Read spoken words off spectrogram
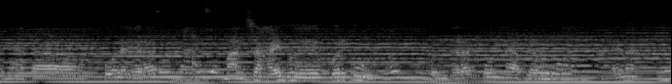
आणि आता कोण आहे घरात? माणसं आहेत भरपूर. पण घरात कोण नाही आपल्याबरोबर. आहे ना?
